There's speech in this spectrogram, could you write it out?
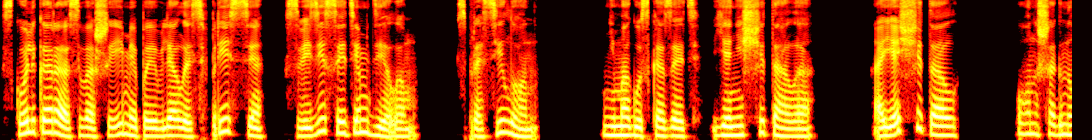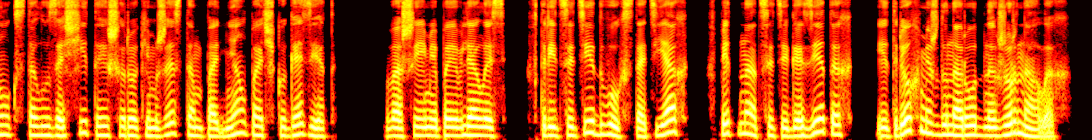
Сколько раз ваше имя появлялось в прессе в связи с этим делом?» — спросил он. «Не могу сказать, я не считала». «А я считал». Он шагнул к столу защиты и широким жестом поднял пачку газет. «Ваше имя появлялось в 32 статьях, в 15 газетах и трех международных журналах».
